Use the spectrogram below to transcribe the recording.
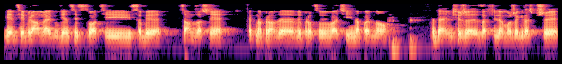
więcej bramek, więcej sytuacji sobie sam zacznie tak naprawdę wypracowywać i na pewno wydaje mi się, że za chwilę może grać przy,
